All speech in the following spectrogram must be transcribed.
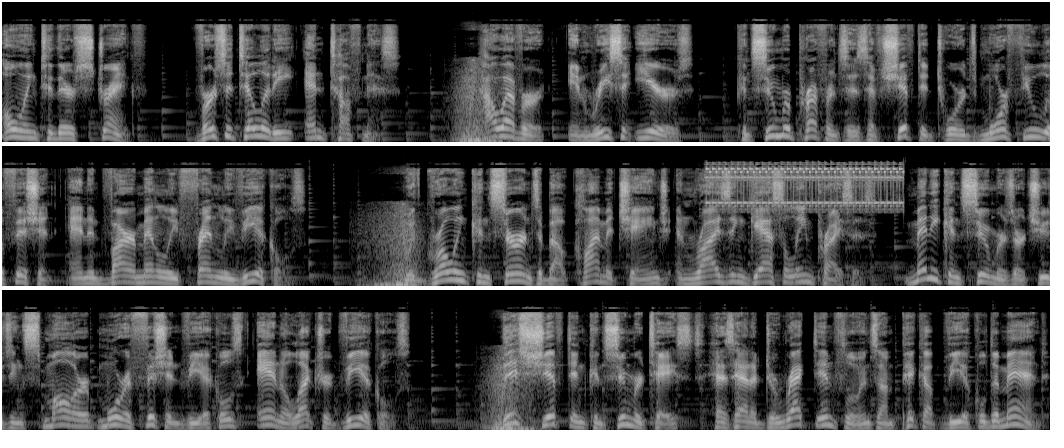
owing to their strength, versatility, and toughness. However, in recent years, consumer preferences have shifted towards more fuel efficient and environmentally friendly vehicles. With growing concerns about climate change and rising gasoline prices, many consumers are choosing smaller, more efficient vehicles and electric vehicles. This shift in consumer tastes has had a direct influence on pickup vehicle demand.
